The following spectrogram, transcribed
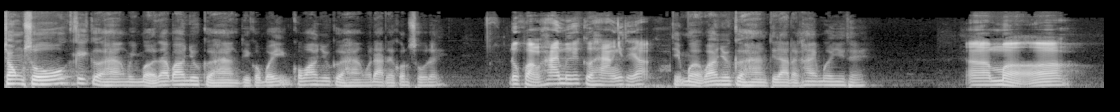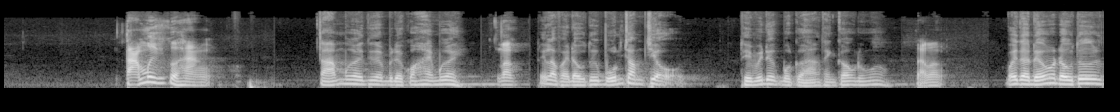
Trong số cái cửa hàng mình mở ra bao nhiêu cửa hàng thì có bấy có bao nhiêu cửa hàng mà đạt được con số đấy? Được khoảng 20 cái cửa hàng như thế ạ. thì mở bao nhiêu cửa hàng thì đạt được 20 như thế? Ờ, mở 80 cái cửa hàng. 80 thì được có 20 vâng. Tức là phải đầu tư 400 triệu thì mới được một cửa hàng thành công đúng không? Dạ vâng. Bây giờ nếu mà đầu tư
